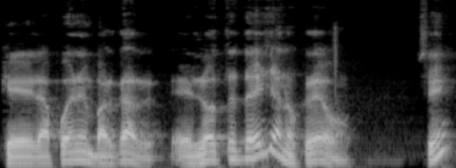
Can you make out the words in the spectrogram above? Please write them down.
que la pueden embargar. El lote es de ella, no creo. ¿Sí?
